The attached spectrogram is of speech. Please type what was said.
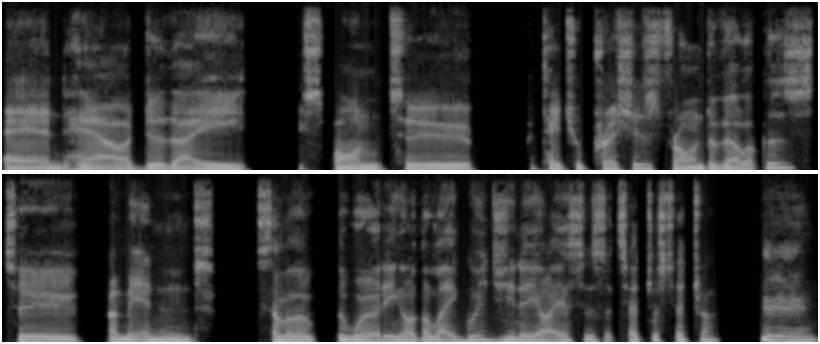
and how do they respond to potential pressures from developers to amend some of the, the wording or the language in EISs, et cetera, et cetera. Mm.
